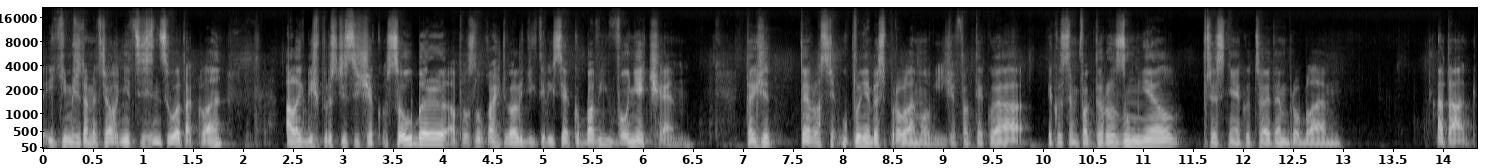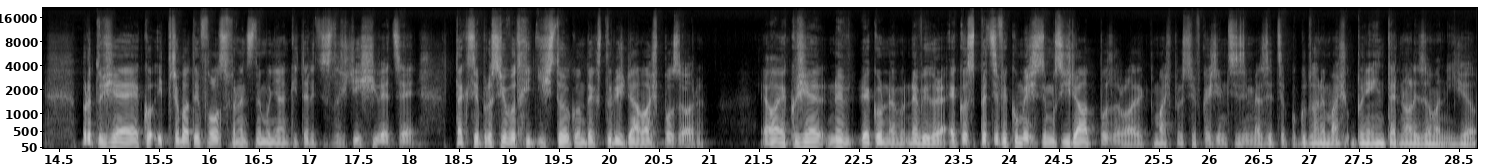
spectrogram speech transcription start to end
i tím, že tam je třeba hodně cizinců a takhle, ale když prostě jsi jako sober a posloucháš dva lidi, kteří se jako baví o něčem, takže to je vlastně úplně bezproblémový, že fakt jako já jako jsem fakt rozuměl přesně, jako co je ten problém. a tak, protože jako i třeba ty false friends nebo nějaký tady ty složitější věci, tak si prostě odchytíš z toho kontextu, když dáváš pozor. Jo, jakože ne, jako ne, nevýhoda, jako specifikum je, že si musíš dát pozor, ale to máš prostě v každém cizím jazyce, pokud ho nemáš úplně internalizovaný, že jo.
